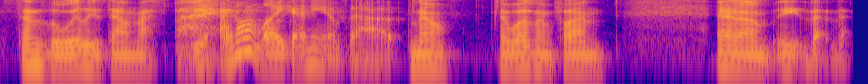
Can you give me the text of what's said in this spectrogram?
sends the willies down my spine. Yeah, I don't like any of that. No, it wasn't fun. And um, that, that-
